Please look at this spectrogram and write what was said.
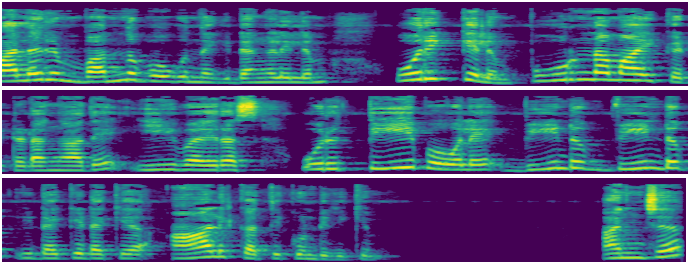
പലരും വന്നുപോകുന്ന ഇടങ്ങളിലും ഒരിക്കലും പൂർണമായി കെട്ടടങ്ങാതെ ഈ വൈറസ് ഒരു തീ പോലെ വീണ്ടും വീണ്ടും ഇടയ്ക്കിടയ്ക്ക് ആളിക്കത്തിക്കൊണ്ടിരിക്കും. അഞ്ച്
